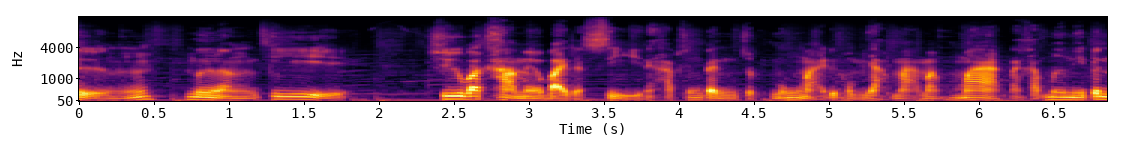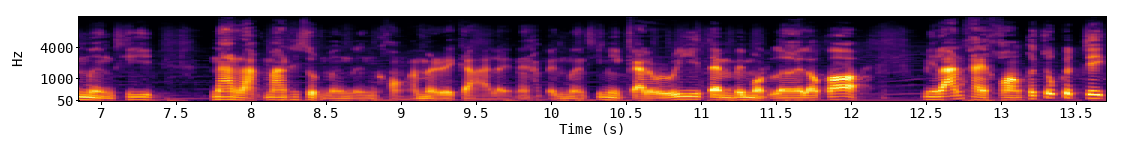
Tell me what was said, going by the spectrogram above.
ถึงเมืองที่ ชื่อว่าคาเมลบายเดอะซีนะครับซึ่งเป็นจุดมุ่งหมายที่ผมอยากมามากๆนะครับเมืองนี้เป็นเมืองที่น่ารักมากที่สุดเมืองหนึ่งของอเมริกาเลยนะครับเป็นเมืองที่มีแกลเลอรี่เต็มไปหมดเลย แล้วก็มีร้านขายของกระจุกกระจิก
